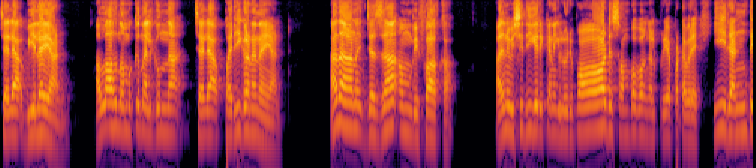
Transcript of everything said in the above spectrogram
ചില വിലയാണ്. അള്ളാഹു നമുക്ക് നൽകുന്ന ചില പരിഗണനയാണ്. അതാണ് ജസാ അം വിഫാക്ക അതിന് വിശദീകരിക്കണമെങ്കിൽ ഒരുപാട് സംഭവങ്ങൾ പ്രിയപ്പെട്ടവരെ ഈ രണ്ട്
